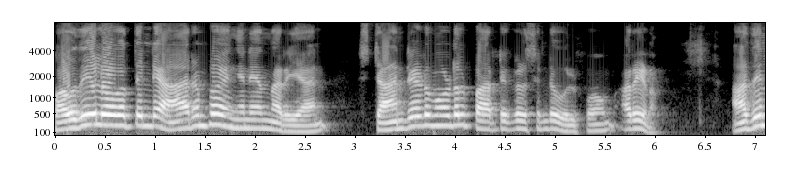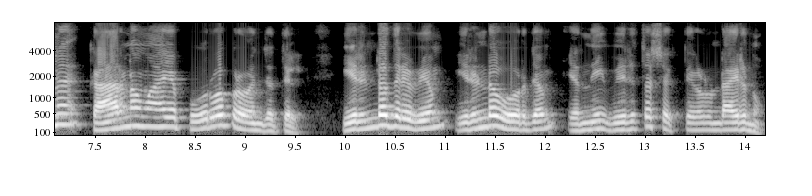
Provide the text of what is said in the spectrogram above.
ഭൗതിക ലോകത്തിന്റെ ആരംഭം എങ്ങനെയെന്നറിയാൻ സ്റ്റാൻഡേർഡ് മോഡൽ പാർട്ടിക്കിൾസിന്റെ ഉത്ഭവം അറിയണം. അതിന് കാരണമായ പൂർവപ്രപഞ്ചത്തിൽ ഇരുണ്ട ദ്രവ്യം ഇരുണ്ട ഊർജം എന്നീ വിരുദ്ധ ശക്തികളുണ്ടായിരുന്നു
